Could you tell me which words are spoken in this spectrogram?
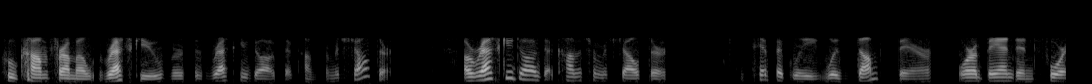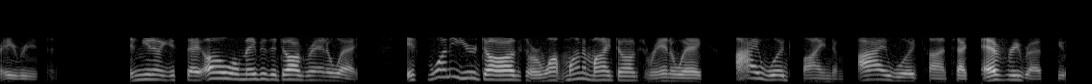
who come from a rescue versus rescue dogs that come from a shelter. A rescue dog that comes from a shelter typically was dumped there or abandoned for a reason. And you know, you say, "Oh, well maybe the dog ran away." If one of your dogs or one, of my dogs ran away, I would find him. I would contact every rescue,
